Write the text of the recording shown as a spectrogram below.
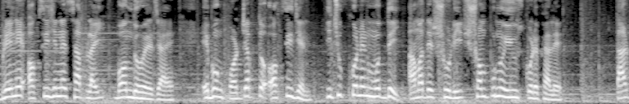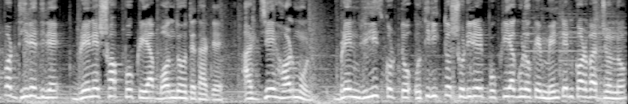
ব্রেনে অক্সিজেনের সাপ্লাই বন্ধ হয়ে যায় এবং পর্যাপ্ত অক্সিজেন কিছুক্ষণের মধ্যেই আমাদের শরীর সম্পূর্ণ ইউজ করে ফেলে। তারপর ধীরে ধীরে ব্রেনের সব প্রক্রিয়া বন্ধ হতে থাকে আর যে হরমোন ব্রেন রিলিজ করত অতিরিক্ত শরীরের প্রক্রিয়াগুলোকে মেনটেন করবার জন্য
